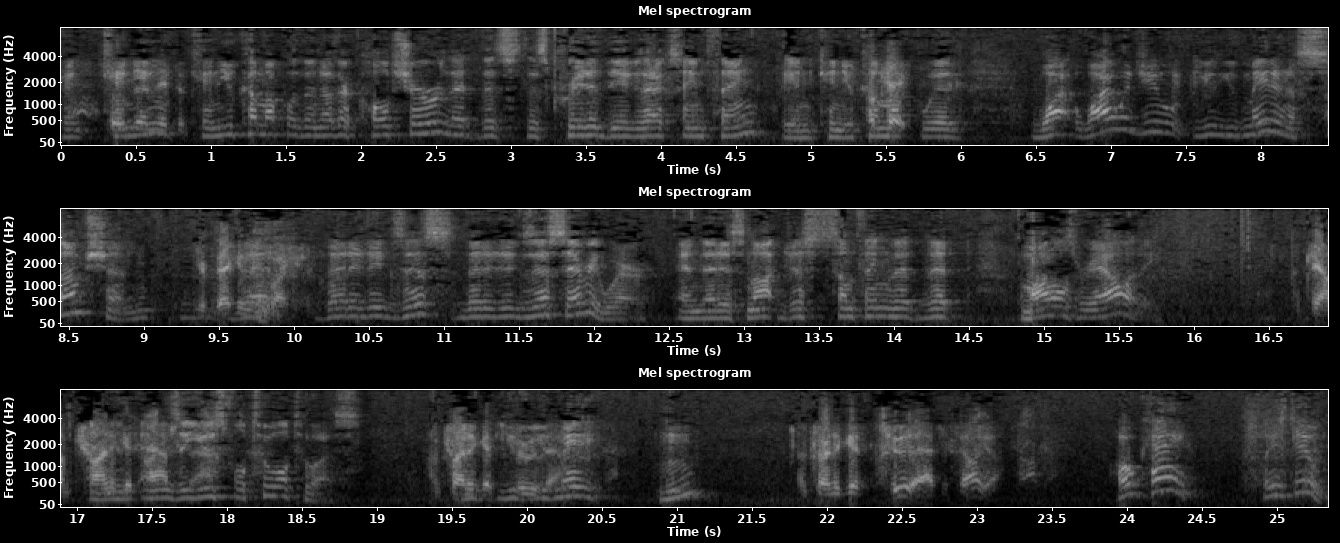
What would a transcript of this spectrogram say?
Can, so can you it- can you come up with another culture that that's, that's created the exact same thing? And can you come Okay. up with why why would you, you you've made an assumption You're begging the that, question. that it exists that it exists everywhere and that it's not just something that, that models reality okay, I'm trying to and, get and past is a that. useful tool to us. I'm trying to get You- through you've that. made- hmm? I'm trying to get to that to tell you. Okay, please do.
